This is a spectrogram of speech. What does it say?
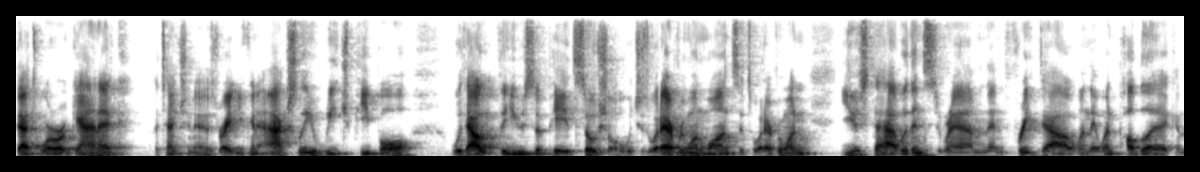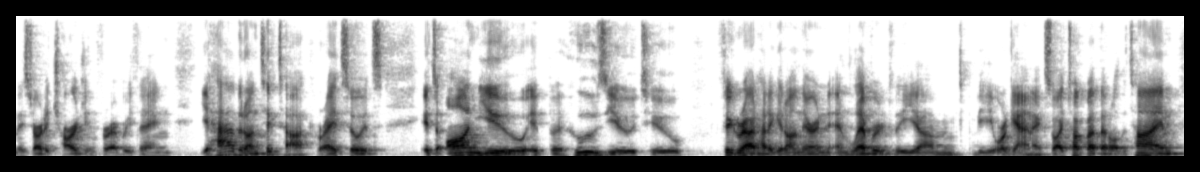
That's where organic attention is, right? You can actually reach people without the use of paid social, which is what everyone wants. It's what everyone used to have with Instagram and then freaked out when they went public and they started charging for everything. You have it on TikTok, right? So it's it's on you. It behooves you to figure out how to get on there and, and leverage the um, the organic. So I talk about that all the time.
